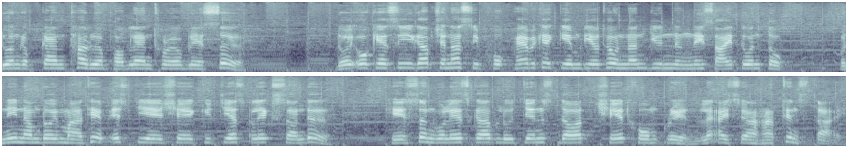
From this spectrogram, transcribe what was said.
ดวลกับการท่าเรือพอร์ตแลนด์เทรลเบลเซอร์โดย OKC ครับชนะ 16 แพ้ไปแค่เกมเดียวเท่านั้นยืนหนึ่งในสายตะวันตก วันนี้นำโดยมาเทพ SGA เชกิเจสอเล็กซานเดอร์ เคสันวอลเลสครับลูเจนส์ดอตเชดโฮมเกรนและไอเซียฮาร์เทนสไตน์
